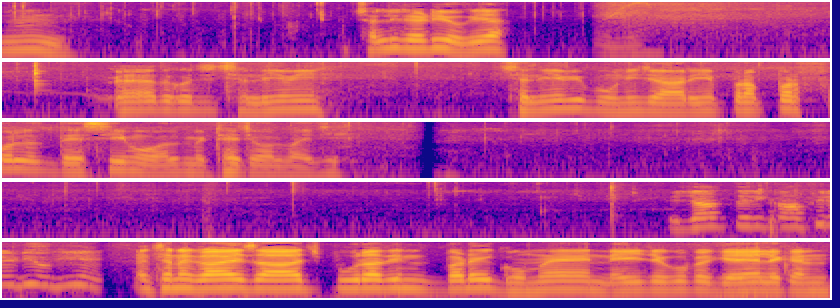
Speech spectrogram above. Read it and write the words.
हम्म। छली रेडी हो गया है। देखो जी छलियाँ भी छलियाँ भी बोनी जा रही हैं। प्रॉपर फुल देसी माहौल मिठे चौल भाई जी। तेरी काफ़ी रेडी हो गई है। अच्छा ना गाइस आज पूरा दिन बड़े घूमे नई जगहों पे गए लेकिन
